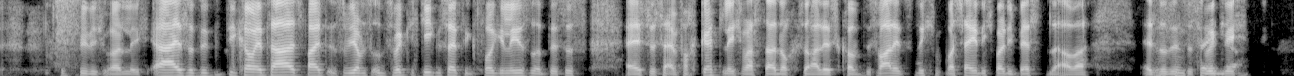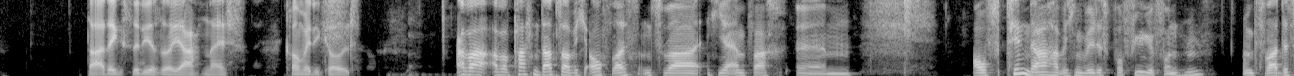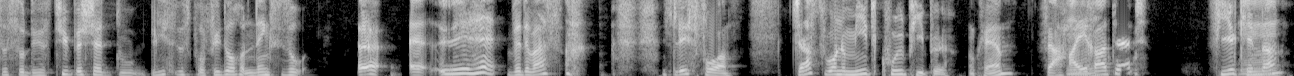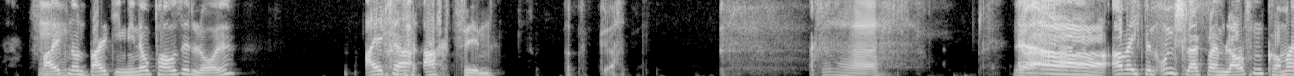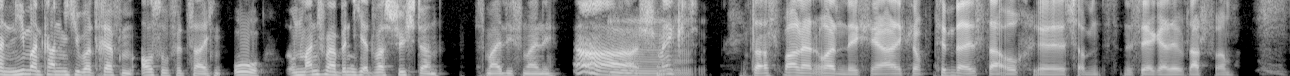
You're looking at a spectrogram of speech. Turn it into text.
Das fühle ich ordentlich. Ja, also die, die Kommentarspalte, also wir haben es uns wirklich gegenseitig vorgelesen und das ist, äh, es ist einfach göttlich, was da noch so alles kommt. Das waren jetzt nicht wahrscheinlich nicht mal die besten, aber also das, das ist insane, wirklich, ja. da denkst du dir so, ja, nice, Comedy Gold. Aber, aber passend dazu habe ich auch was, und zwar hier einfach ähm, auf Tinder habe ich ein wildes Profil gefunden. Und zwar, das ist so dieses typische, du liest das Profil durch und denkst so, äh, äh, äh, bitte was? Ich lese vor. Just wanna meet cool people, okay? Verheiratet, mhm. vier Kinder, mhm. Falten mhm. und bald die Menopause, lol. Alter 18. Oh Gott. Ah. Ja. ja. aber ich bin unschlag beim Laufen, Komma, niemand kann mich übertreffen. Ausrufezeichen. Oh, und manchmal bin ich etwas schüchtern. Smiley, smiley. Ah, mm, schmeckt. Das war dann ordentlich, ja. Ich glaube, Tinder ist da auch äh, schon eine sehr geile Plattform.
